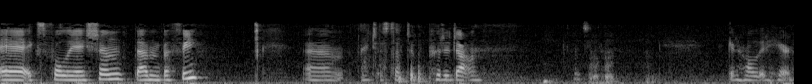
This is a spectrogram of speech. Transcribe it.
uh, exfoliation than Buffy. Um, I just have to put it down. I can hold it here.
